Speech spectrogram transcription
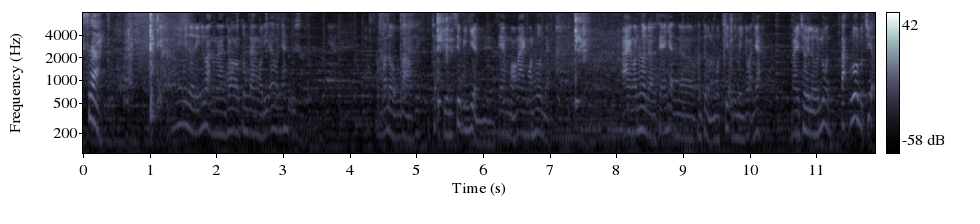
sai bây giờ đến cái đoạn là cho cơm rang vào đĩa vào nhé bắt đầu vào cái trận chiến siêu kinh điển để xem món ai ngon hơn này ai ngon hơn là sẽ nhận ờ, phần thưởng là một triệu từ mình các bạn nhé. Này chơi lớn luôn tặng luôn một triệu.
